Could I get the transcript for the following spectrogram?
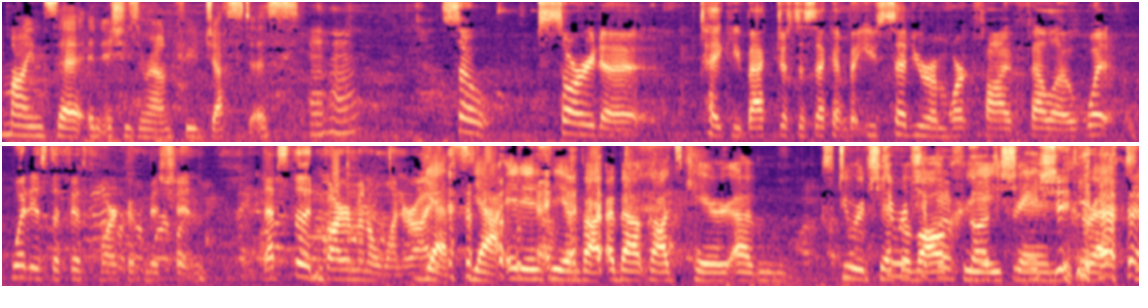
mindset and issues around food justice. Mm-hmm. So, sorry to take you back just a second, but you said you're a Mark V fellow. What what is the fifth mark of mission? That's the environmental one, right? Yes, yeah, it is the envi- about God's care, um, stewardship, stewardship, of all of creation. creation. Correct. Yeah.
